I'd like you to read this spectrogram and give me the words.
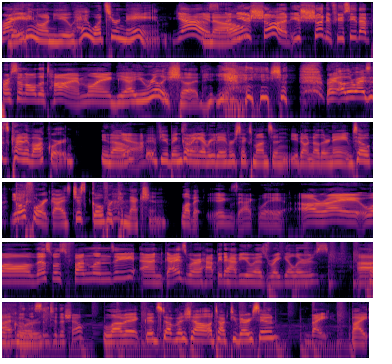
right. waiting on you, hey, what's your name? Yes, You know? and you should. You should if you see that person all the time. Like Yeah, you really should. Yeah, you should. Right. Otherwise, it's kind of awkward, you know, Yeah, if you've been coming every day for six months and you don't know their name. So go for it, guys. Just go for connection. Love it. Exactly. All right. Well, this was fun, Lindsay. And guys, we're happy to have you as regulars uh, who listen to the show. Love it. Good stuff, Michelle. I'll talk to you very soon. Bye. Bye.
